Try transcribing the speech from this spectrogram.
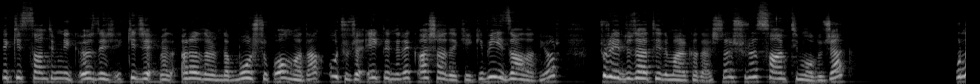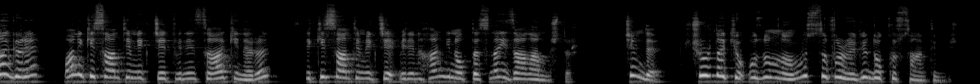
8 santimlik özdeş iki cetvel aralarında boşluk olmadan uç uca eklenerek aşağıdaki gibi hizalanıyor. Şurayı düzeltelim arkadaşlar. Şura santim olacak. Buna göre 12 santimlik cetvelin sağ kenarı 8 santimlik cetvelin hangi noktasına hizalanmıştır? Şimdi şuradaki uzunluğumuz 0,9 santimmiş.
